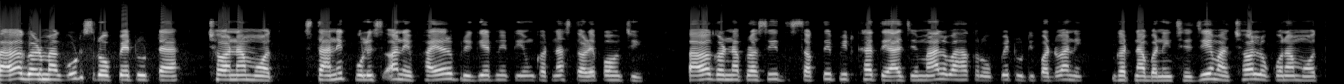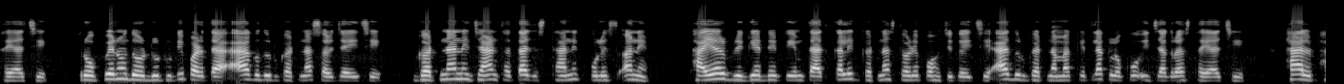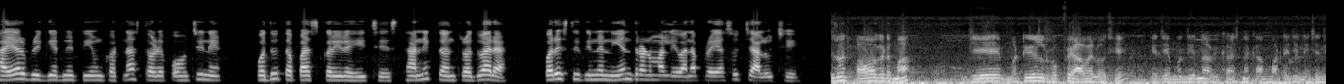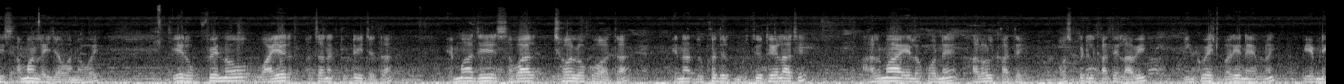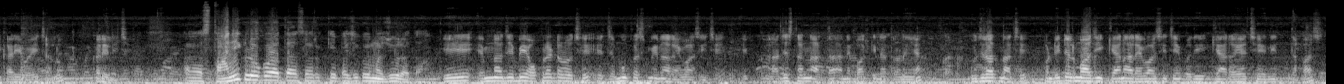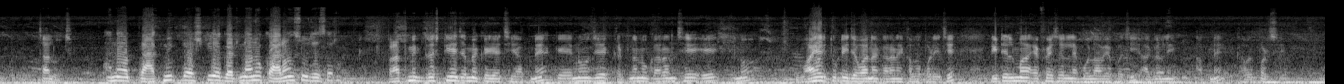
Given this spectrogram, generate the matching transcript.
પાવાગઢમાં goods ropeway તૂટતા છ ના મોત. સ્થાનિક પોલીસ અને ફાયર બ્રિગેડની ટીમ ઘટના સ્થળે પહોંચી. પાવાગઢના પ્રસિદ્ધ શક્તિપીઠ ખાતે આજે માલવાહક રોપવે તૂટી પડવાની ઘટના બની છે, જેમાં છ લોકોના મોત થયા છે. રોપવેનું દોરડું તૂટી પડતા આગ દુર્ઘટના સર્જાઈ છે. ઘટનાની જાણ થતાં જ સ્થાનિક પોલીસ અને ફાયર બ્રિગેડની ટીમ તાત્કાલિક ઘટના સ્થળે પહોંચી ગઈ છે. આ દુર્ઘટનામાં કેટલાક લોકો ઈજાગ્રસ્ત થયા છે. હાલ ફાયર બ્રિગેડની ટીમ ઘટના સ્થળે પહોંચીને વધુ તપાસ કરી રહી છે. સ્થાનિક તંત્ર દ્વારા પરિસ્થિતિને નિયંત્રણમાં લેવાના પ્રયાસો ચાલુ છે. ગુજરાત પાવાગઢમાં જે મટીરિયલ રોપવે આવેલો છે, કે જે મંદિરના વિકાસના કામ માટે જે નીચેથી સામાન લઈ જવાનો હોય, એ રોપવેનો વાયર અચાનક તૂટી જતા, એમાં જે સવાર છ લોકો હતા, એના દુઃખદ મૃત્યુ થયેલા છે. હાલમાં એ લોકોને હાલોલ ખાતે હોસ્પિટલ ખાતે લાવી ઇન્ક્વેસ્ટ ભરીને એમને પીએમની કાર્યવાહી ચાલુ કરેલી છે. સ્થાનિક લોકો હતા સર કે પછી કોઈ મજૂર હતા? એ એમના જે બે ઓપરેટરો છે એ જમ્મુ કાશ્મીરના રહેવાસી છે. એક રાજસ્થાનના હતા અને બાકીના ત્રણ અહીંયા ગુજરાતના છે. પણ ડિટેલમાં હજી ક્યાંના રહેવાસી છે બધી ક્યાં રહે છે એની તપાસ ચાલુ છે. અને પ્રાથમિક દ્રષ્ટિએ ઘટનાનું કારણ શું છે સર? પ્રાથમિક દ્રષ્ટિએ જ અમે કહીએ છીએ આપને કે એનું જે ઘટનાનું કારણ છે એ એનો વાયર તૂટી જવાના કારણે ખબર પડી છે. ડિટેલમાં એફએસએલને બોલાવ્યા પછી આગળની આપને ખબર પડશે.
